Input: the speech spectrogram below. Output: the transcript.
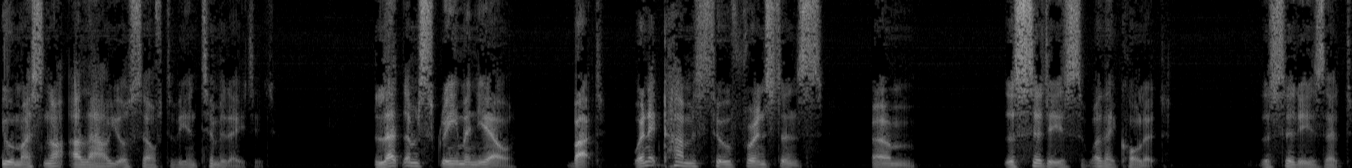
You must not allow yourself to be intimidated. Let them scream and yell. But when it comes to, for instance, um, the cities, what do they call it? The cities that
